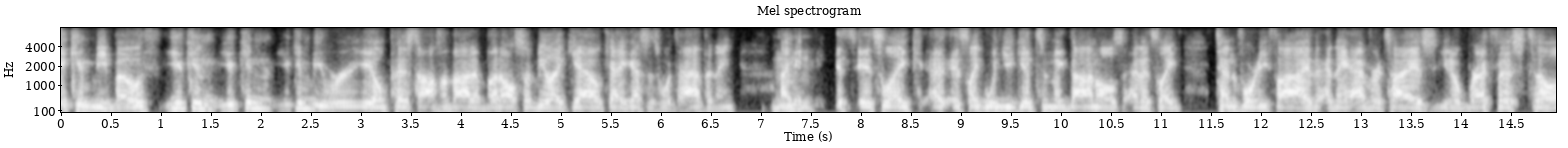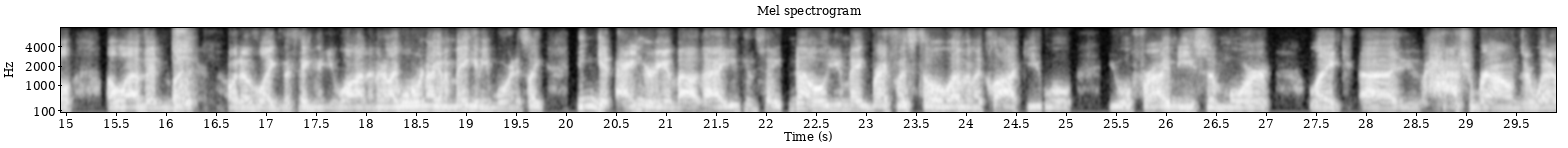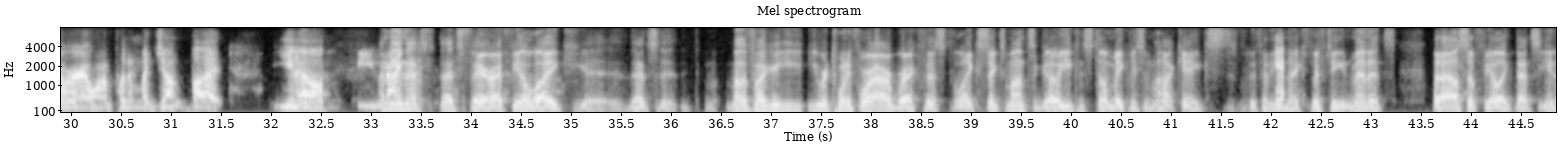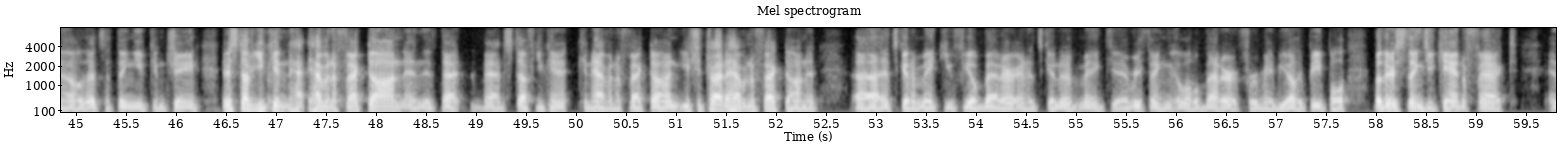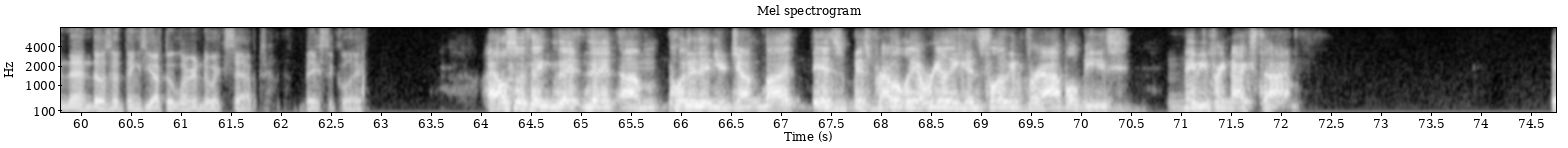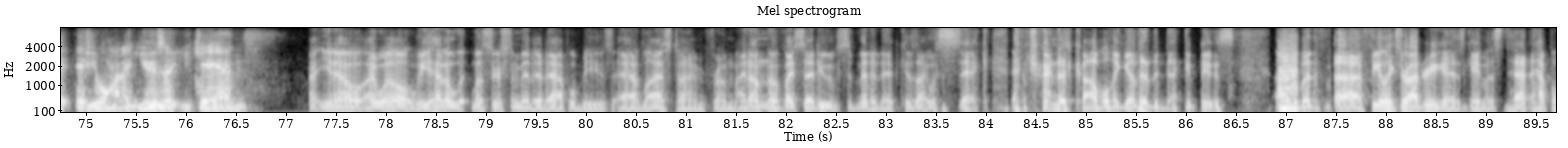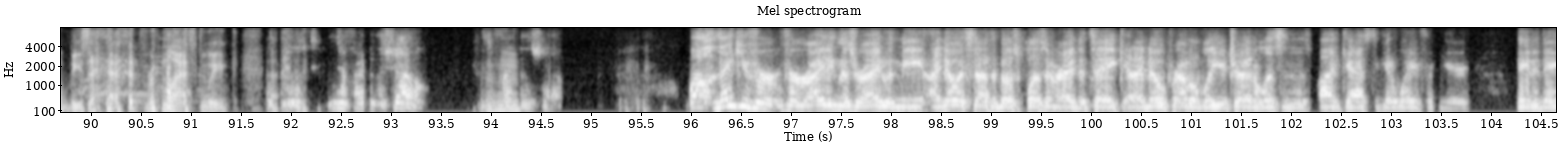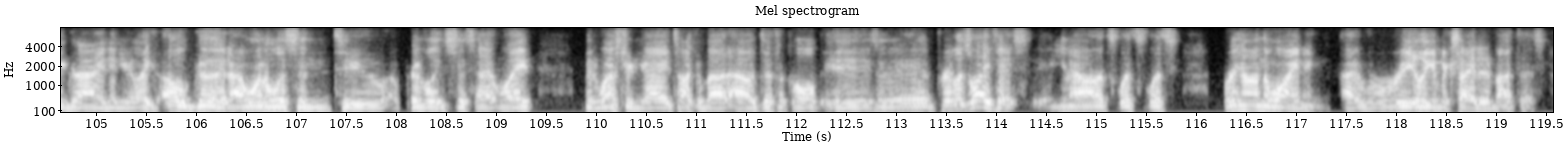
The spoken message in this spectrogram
it can be both you can you can you can be real pissed off about it but also be like yeah okay i guess it's what's happening i Mm-hmm. mean it's it's like it's like when you get to mcdonald's and it's like 1045 and they advertise you know breakfast till 11 but out of like the thing that you want and they're like well we're not going to make anymore. and it's like you can get angry about that you can say no you make breakfast till 11 o'clock you will you will fry me some more like uh, hash browns or whatever I want to put in my junk butt. You know, you- I mean, that's that's fair. I feel like uh, that's uh, motherfucker. You, you were 24 hour breakfast like six months ago. You can still make me some hotcakes for the Yeah. next 15 minutes. But I also feel like that's you know that's the thing you can change. There's stuff you can ha- have an effect on, and if that bad stuff you can can have an effect on, you should try to have an effect on it. Uh, it's going to make you feel better, and it's going to make everything a little better for maybe other people. But there's things you can't affect, and then those are the things you have to learn to accept, basically. I also think that that um, put it in your junk butt is is probably a really good slogan for Applebee's. Maybe for next time, if you want to use it, you can. Uh, you know, I will. We had a li- listener submitted Applebee's ad last time from, I don't know if I said who submitted it because I was sick and trying to cobble together the deck of news. Uh, but uh, Felix Rodriguez gave us that Applebee's ad from last week. He's a friend of the show. He's a Mhm. friend of the show. Well, thank you for for riding this ride with me. I know it's not the most pleasant ride to take, and I know probably you're trying to listen to this podcast to get away from your day to day grind, and you're like, "Oh, good, I want to listen to a privileged cishet white Midwestern guy talk about how difficult his uh, privileged life is." You know, let's let's let's bring on the whining. I really am excited about this.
